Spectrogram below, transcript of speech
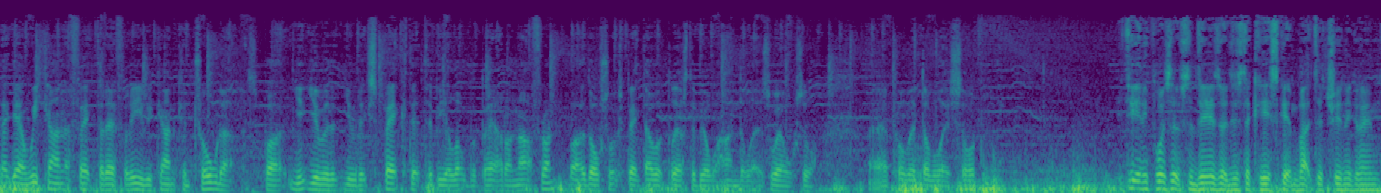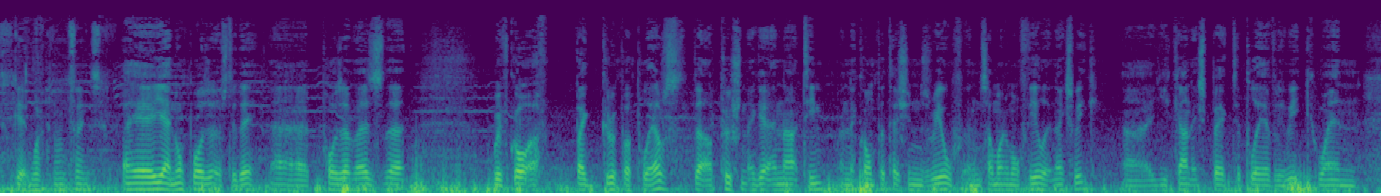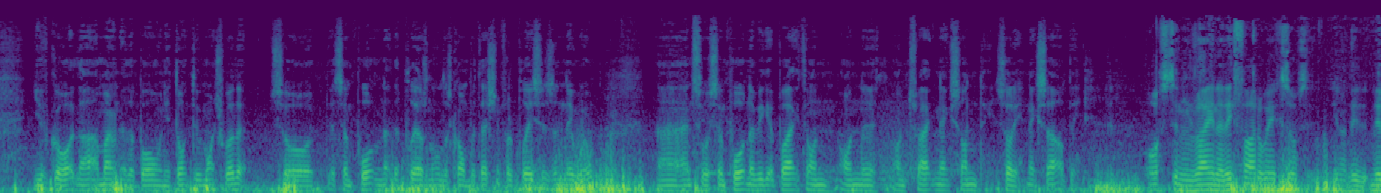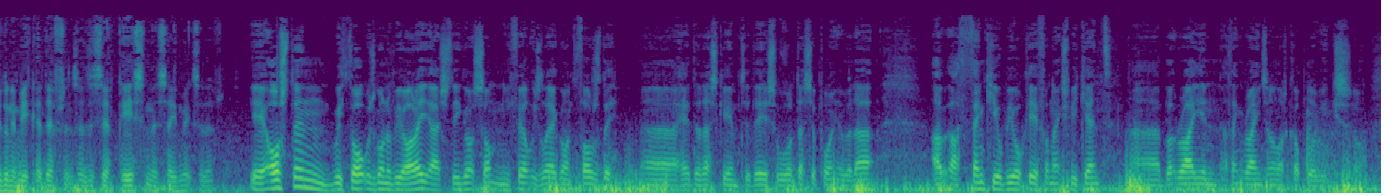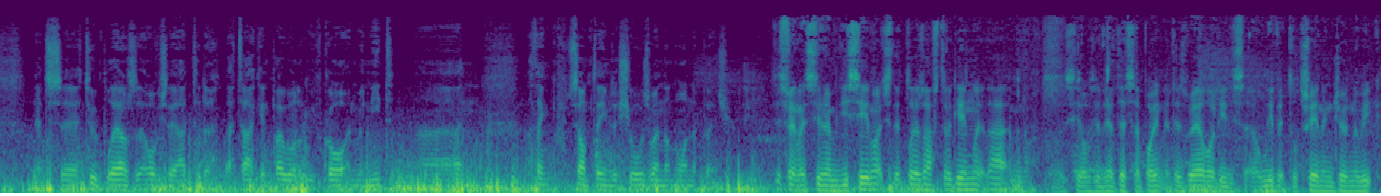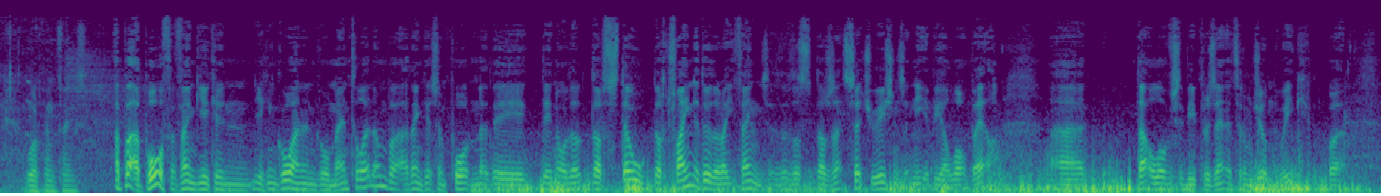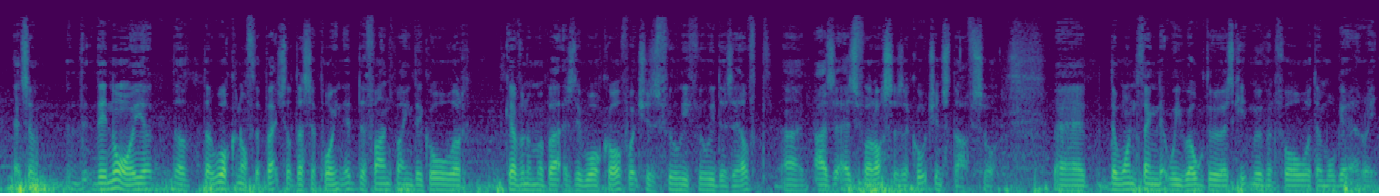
again, we can't affect the referee, we can't control that. But you, you, would you would expect it to be a little bit better on that front. But I'd also expect our players to be able to handle it as well. So uh, probably a double-edged sword. Do you take any positives today? Is it just a case getting back to the training ground, getting working on things? Uh, yeah, no positives today. Uh, positive is that we've got a big group of players that are pushing to get in that team, and the competition's real, and someone will feel it next week. Uh, you can't expect to play every week when you've got that amount of the ball and you don't do much with it. So it's important that the players know there's competition for places, and they will. Uh, and so it's important that we get back on on the on track next Sunday. Sorry, next Saturday. Austin and Ryan are they far away? Because you know they, are going to make a difference. As I say, pace in the side makes a difference. Yeah, Austin we thought was going to be all right. Actually, he got something. He felt his leg on Thursday uh, ahead of this game today, so we're disappointed with that. I, I think he'll be okay for next weekend. Uh, but Ryan, I think Ryan's another couple of weeks. So it's uh, two players that obviously add to the attacking power that we've got and we need. Uh, and I think sometimes it shows when they're not on the pitch. Just finally, seeing him, do you say much to the players after a game like that? I mean, obviously they're disappointed as well, or do you just leave it till training during the week, working things? A bit of both. I think you can you can go in and go mental at them, but I think it's important that they, they know they're, they're still they're trying to do the right things. There's, there's situations that need to be a lot better. Uh, that will obviously be presented to them during the week, but it's a, they know they're, they're walking off the pitch, they're disappointed. The fans behind the goal are giving them a bit as they walk off, which is fully, fully deserved, uh, as it is for us as a coaching staff. So uh, the one thing that we will do is keep moving forward and we'll get it right.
